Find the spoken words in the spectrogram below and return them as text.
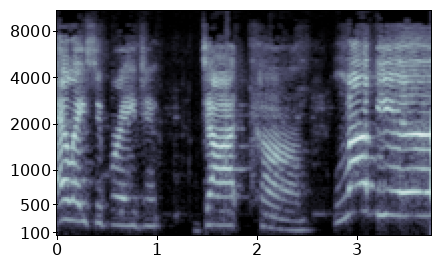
lasuperagent.com. Love you.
